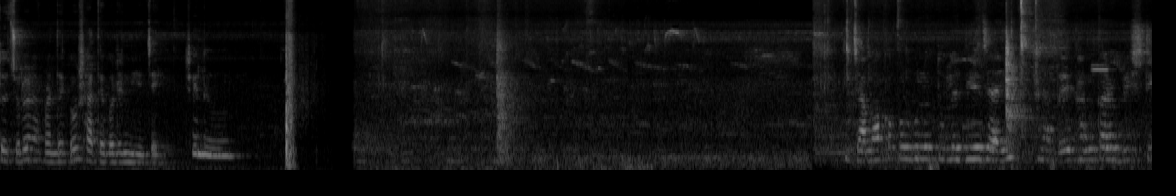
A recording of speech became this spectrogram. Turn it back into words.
তো চলুন আপনাদেরকেও সাথে করে নিয়ে যাই। চলুন। জামা কাপড়গুলো তুলে দিয়ে যাই না তো এখানকার বৃষ্টি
